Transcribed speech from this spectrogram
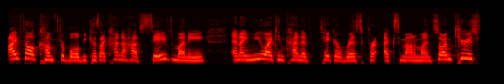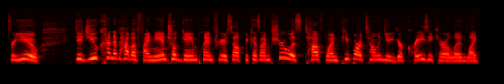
I felt comfortable because I kind of have saved money and I knew I can kind of take a risk for X amount of months. So I'm curious for you did you kind of have a financial game plan for yourself? Because I'm sure it was tough when people are telling you, you're crazy, Carolyn. Like,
